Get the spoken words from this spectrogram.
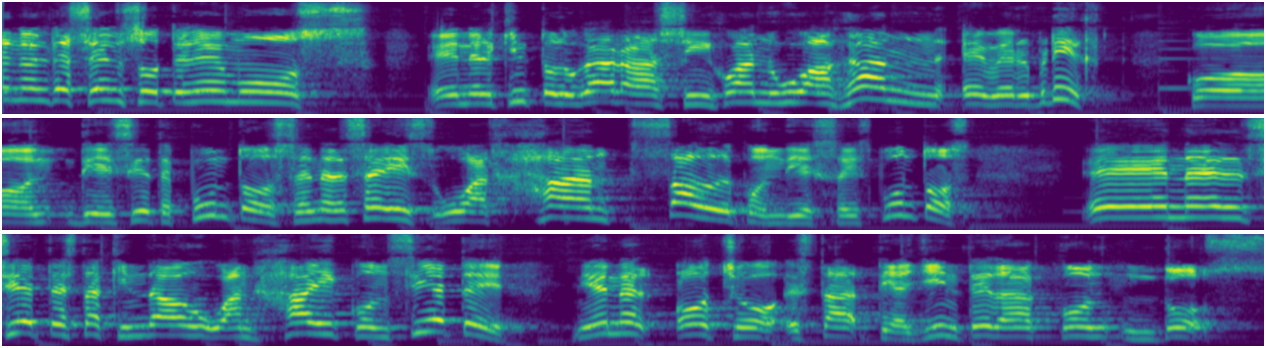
en el descenso tenemos en el quinto lugar a Xinhuan Wuhan Everbricht con 17 puntos. En el 6, Han Sal con 16 puntos. En el 7 está Qingdao Wanhai con 7. Y en el 8 está Tianjin Teda con 2.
